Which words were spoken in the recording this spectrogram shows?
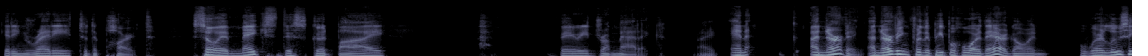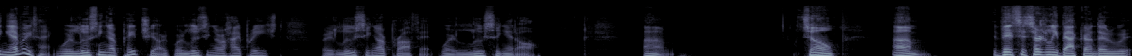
getting ready to depart. So it makes this goodbye very dramatic, right? And unnerving, unnerving for the people who are there going, we're losing everything. We're losing our patriarch. We're losing our high priest. We're losing our prophet. We're losing it all. Um, so, um, this is certainly background that, w-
